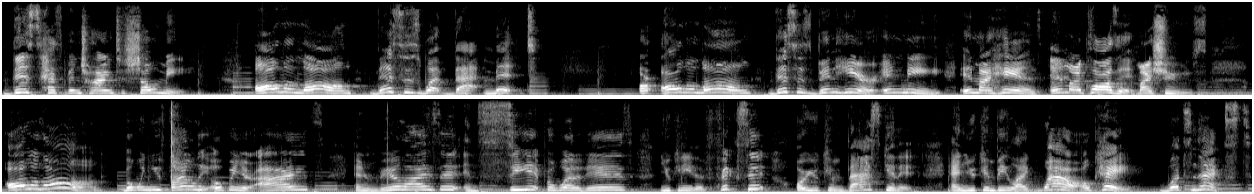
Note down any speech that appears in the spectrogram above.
this has been trying to show me. All along, this is what that meant." Or all along, this has been here in me, in my hands, in my closet, my shoes, all along. But when you finally open your eyes and realize it and see it for what it is, you can either fix it or you can bask in it and you can be like, wow, okay, what's next?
